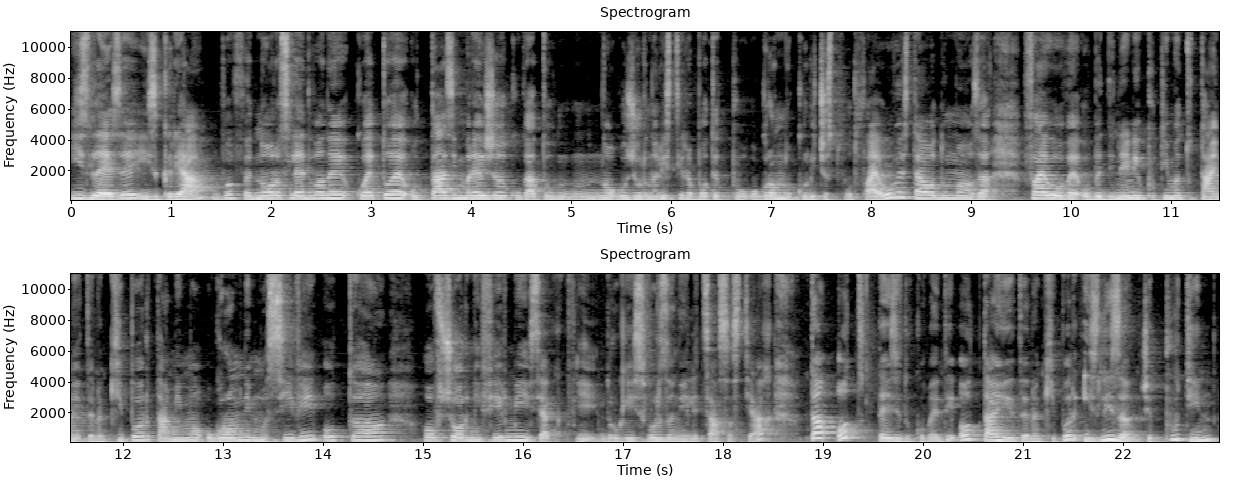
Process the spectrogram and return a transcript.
излезе, изгря в едно разследване, което е от тази мрежа, когато много журналисти работят по огромно количество от файлове. Става дума за файлове, обединени под името Тайните на Кипър. Там има огромни масиви от а, офшорни фирми и всякакви други свързани лица с тях. Та от тези документи, от Тайните на Кипър, излиза, че Путин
